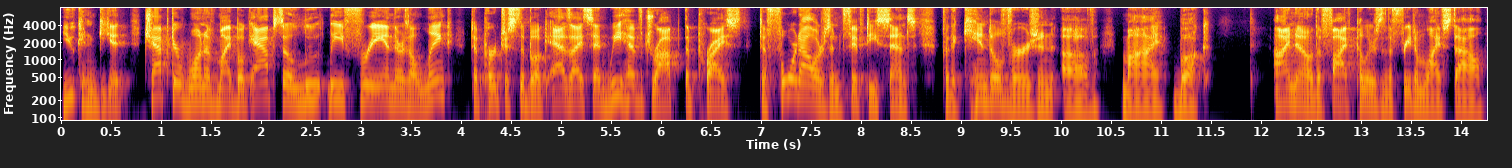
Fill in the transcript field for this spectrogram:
you can get chapter one of my book absolutely free, and there's a link to purchase the book. As I said, we have dropped the price to $4.50 for the Kindle version of my book. I know the five pillars of the freedom lifestyle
